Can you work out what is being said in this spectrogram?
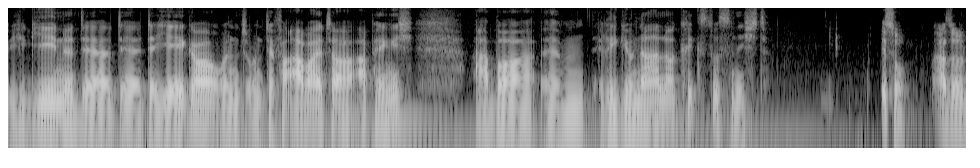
Hygiene der, der, der Jäger und, und der Verarbeiter abhängig. Aber ähm, regionaler kriegst du es nicht. Ist so. Also äh,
